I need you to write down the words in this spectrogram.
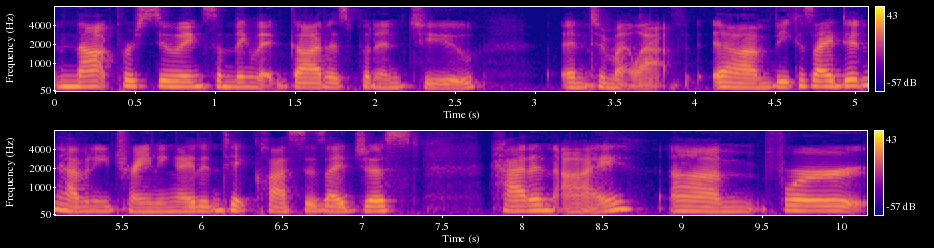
not pursuing something that God has put into into my lap? Um, because I didn't have any training. I didn't take classes. I just had an eye um, for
